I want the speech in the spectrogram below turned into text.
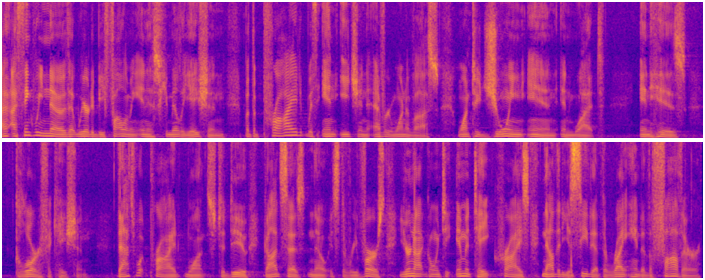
I, I think we know that we are to be following in his humiliation, but the pride within each and every one of us want to join in in what? In his glorification. That's what pride wants to do. God says, no, it's the reverse. You're not going to imitate Christ now that he is seated at the right hand of the Father.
